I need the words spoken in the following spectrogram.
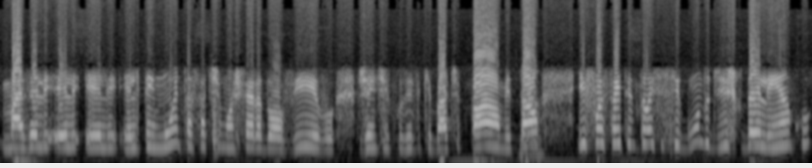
Mas ele, ele, ele, ele tem muito essa atmosfera do ao vivo, gente inclusive que bate palma e tal. É. E foi feito então esse segundo disco do elenco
